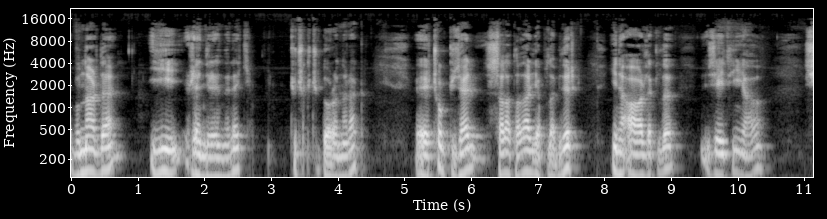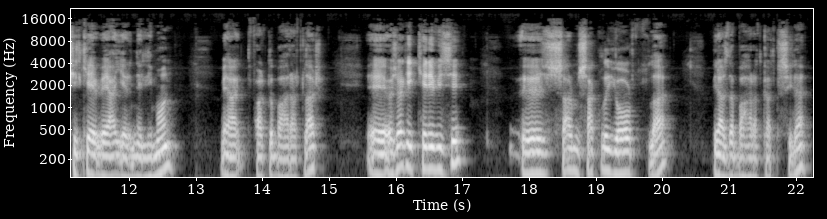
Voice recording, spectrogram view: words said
bunlar da iyi rendelenerek küçük küçük doğranarak e, çok güzel salatalar yapılabilir. Yine ağırlıklı zeytinyağı, sirke veya yerine limon veya farklı baharatlar. E, özellikle kerevizi e, sarımsaklı yoğurtla biraz da baharat katkısıyla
